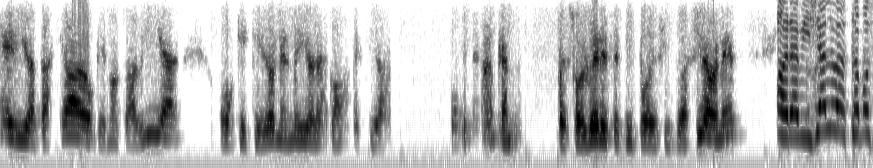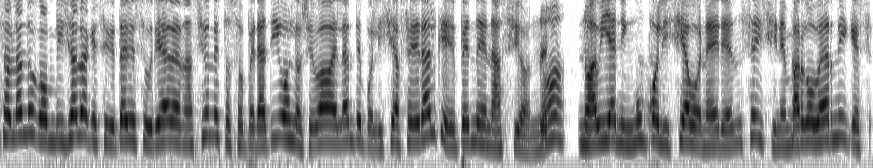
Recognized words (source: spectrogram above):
medio atascado que no sabía, o que quedó en el medio de la congestión. Resolver ese tipo de situaciones. Ahora, Villalba, estamos hablando con Villalba, que es secretario de Seguridad de la Nación. Estos operativos los llevaba adelante Policía Federal, que depende de Nación, ¿no? No había ningún policía bonaerense y, sin embargo, Bernie, que es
